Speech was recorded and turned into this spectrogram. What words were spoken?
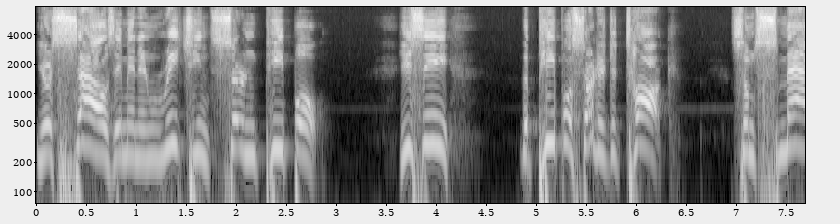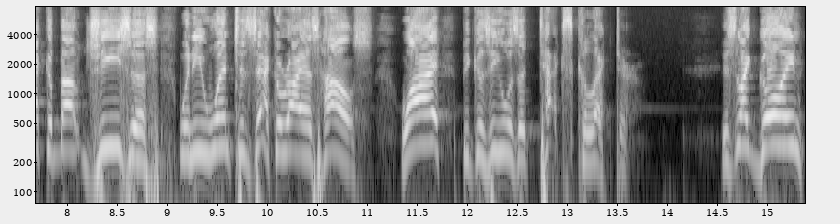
yourselves, amen, in reaching certain people. You see, the people started to talk some smack about Jesus when he went to Zechariah's house. Why? Because he was a tax collector. It's like going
